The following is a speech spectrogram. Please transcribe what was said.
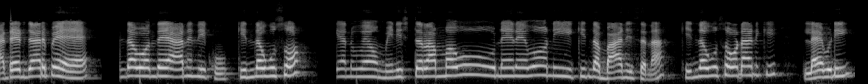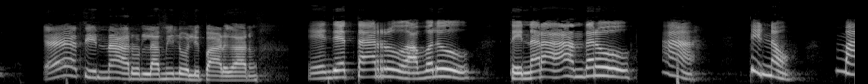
అటేడు జరిపే? కింద వందే అని నీకు? కింద కూసో? నువ్వేమో మినిస్టర్ అమ్మవు నేనేమో నీ కింద బానిసనా? కింద కూసోవడానికి? లేబడి ఏ తిన్నారు లమిలోలి పాడుగాను. ఏం చేస్తారు అవ్వలు? తిన్నరా అందరూ? తిన్నాం. మా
